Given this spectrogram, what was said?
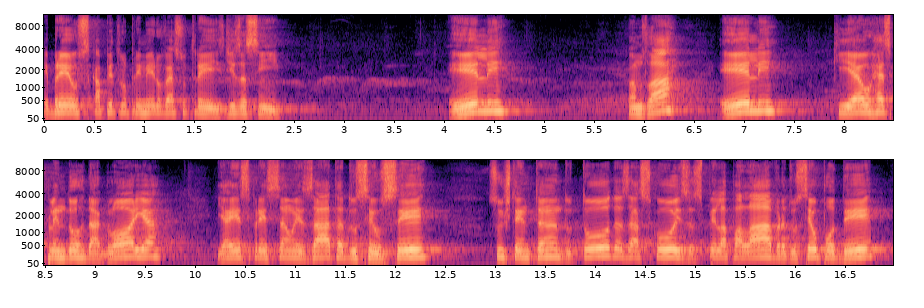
Hebreus capítulo 1, verso 3 diz assim: Ele, vamos lá? Ele, que é o resplendor da glória e a expressão exata do seu ser, sustentando todas as coisas pela palavra do seu poder,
